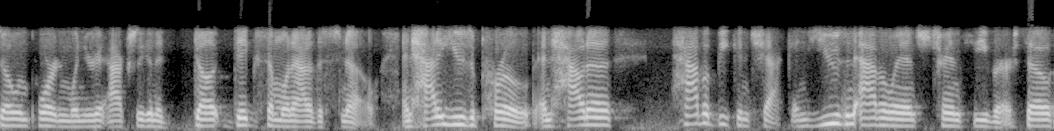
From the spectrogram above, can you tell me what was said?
so important when you're actually going to dig someone out of the snow and how to use a probe and how to have a beacon check and use an avalanche transceiver. So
